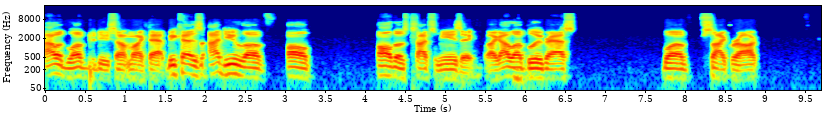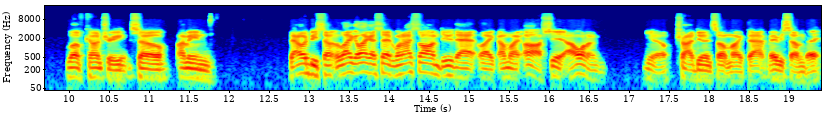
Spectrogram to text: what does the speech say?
I would love to do something like that because I do love all all those types of music. Like I love bluegrass, love psych rock, love country. So I mean, that would be something like like I said when I saw him do that. Like I'm like, oh shit, I want to, you know, try doing something like that maybe someday.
